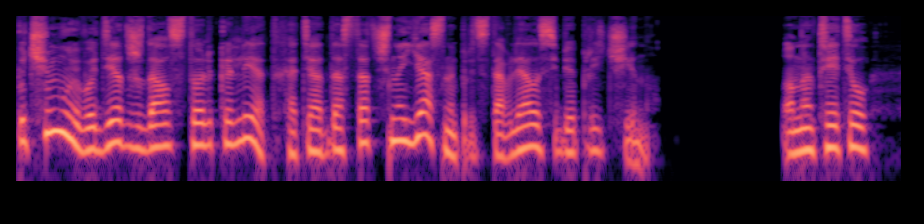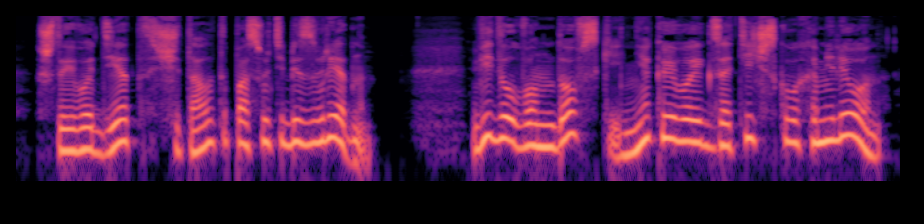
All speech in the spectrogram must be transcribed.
почему его дед ждал столько лет, хотя достаточно ясно представляла себе причину. Он ответил, что его дед считал это по сути безвредным. Видел в Ондовске некоего экзотического хамелеона —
